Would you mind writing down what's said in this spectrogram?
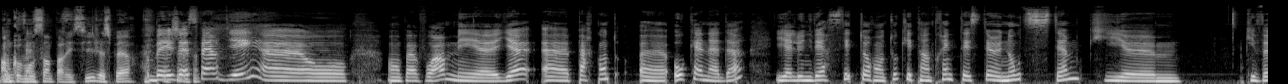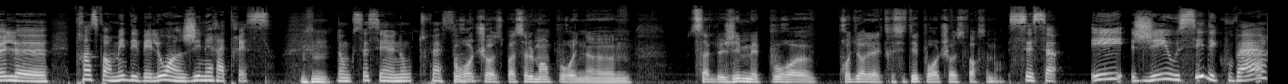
en commençant par ici, j'espère. Ben j'espère bien. On, on, va voir, mais il y a par contre au Canada, il y a l'université de Toronto qui est en train de tester un autre système qui qui veulent transformer des vélos en génératrices. Mhm. Donc ça, c'est une autre façon. Pour autre chose, pas seulement pour une euh, salle de gym, mais pour euh, produire de l'électricité pour autre chose, forcément. C'est ça. Et j'ai aussi découvert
